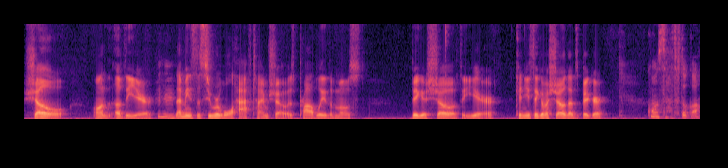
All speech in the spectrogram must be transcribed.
show on of the year, mm-hmm. that means the Super Bowl halftime show is probably the most biggest show of the year. Can you think of a show that's bigger? Concert, とか.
